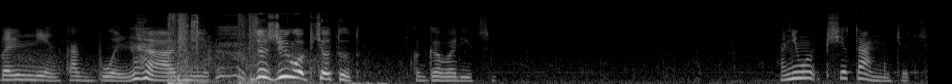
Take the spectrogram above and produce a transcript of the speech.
Блин, как больно. А, зажило все тут, как говорится. Они вон все там мутятся.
